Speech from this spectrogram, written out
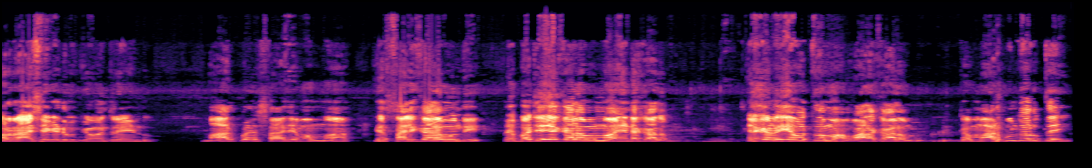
మరి రాజశేఖర్ ముఖ్యమంత్రి అయిండు. మార్పు సహజమమ్మా. ఇక చలికాలం ఉంది. రేపు వచ్చే ఏ కాలం అమ్మా ఎండాకాలం. ఎండాకాలం ఏమవుతుందమ్మా? వానకాలం. ఇంకా మార్పులు జరుగుతాయి.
